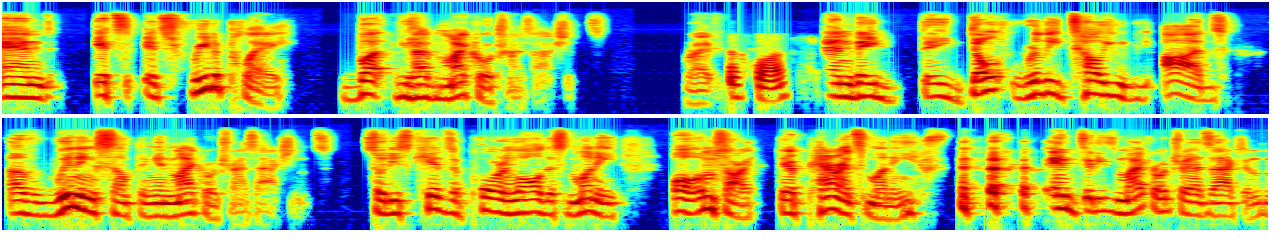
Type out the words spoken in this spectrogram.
and it's it's free to play, but you have microtransactions right? Of course. And they they don't really tell you the odds of winning something in microtransactions. So these kids are pouring all this money, oh, I'm sorry, their parents' money into these microtransactions.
